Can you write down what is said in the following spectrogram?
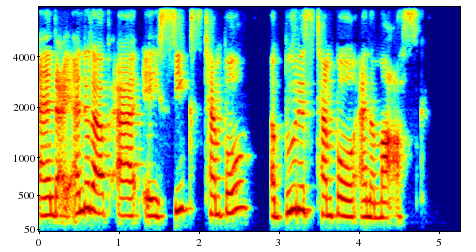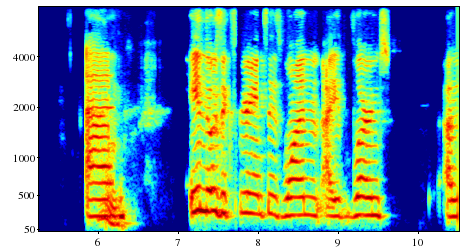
And i ended up at a sikh's temple a buddhist temple and a mosque. And mm in those experiences, one, I learned a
